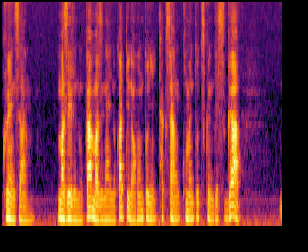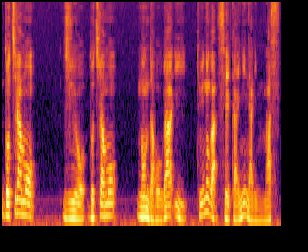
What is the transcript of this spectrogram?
クエン酸混ぜるのか混ぜないのかっていうのは本当にたくさんコメントつくんですがどちらも重要どちらも飲んだ方がいいというのが正解になります。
